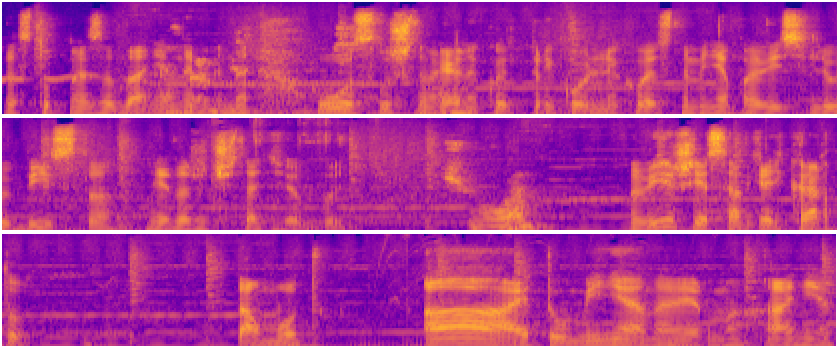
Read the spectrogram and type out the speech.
Доступное задание. На, на- О, слушай, там реально какой-то прикольный квест. На меня повесили убийство. Я даже читать ее буду. Чего? Ну, видишь, если открыть карту, там вот... А, это у меня, наверное. А, нет.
